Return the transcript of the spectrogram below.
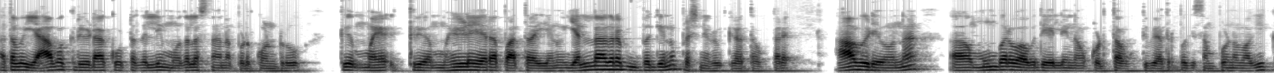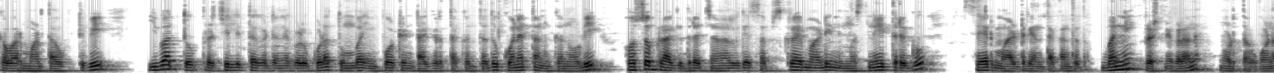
ಅಥವಾ ಯಾವ ಕ್ರೀಡಾಕೂಟದಲ್ಲಿ ಮೊದಲ ಸ್ಥಾನ ಪಡ್ಕೊಂಡ್ರು, ಕ- ಮಹಿಳೆಯರ ಪಾತ್ರ ಏನು, ಎಲ್ಲದರ ಬಗ್ಗೆನೂ ಪ್ರಶ್ನೆಗಳು ಕೇಳ್ತಾ ಹೋಗ್ತಾರೆ. ಆ ವಿಡಿಯೋವನ್ನು ಮುಂಬರುವ ಅವಧಿಯಲ್ಲಿ ನಾವು ಕೊಡ್ತಾ ಹೋಗ್ತೀವಿ. ಅದ್ರ ಬಗ್ಗೆ ಸಂಪೂರ್ಣವಾಗಿ ಕವರ್ ಮಾಡ್ತಾ ಹೋಗ್ತೀವಿ. ಇವತ್ತು ಪ್ರಚಲಿತ ಘಟನೆಗಳು ಕೂಡ ತುಂಬ ಇಂಪಾರ್ಟೆಂಟ್ ಆಗಿರತಕ್ಕಂಥದ್ದು. ಕೊನೆ ತನಕ ನೋಡಿ ಹೊಸೊಬ್ಬರಾಗಿದ್ದರೆ ಚಾನಲ್ಗೆ ಸಬ್ಸ್ಕ್ರೈಬ್ ಮಾಡಿ, ನಿಮ್ಮ ಸ್ನೇಹಿತರಿಗೂ ಶೇರ್ ಮಾಡಿರಿ ಅಂತಕ್ಕಂಥದ್ದು. ಬನ್ನಿ, ಪ್ರಶ್ನೆಗಳನ್ನು ನೋಡ್ತಾ ಹೋಗೋಣ.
